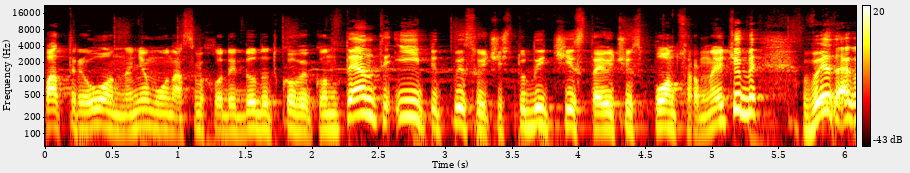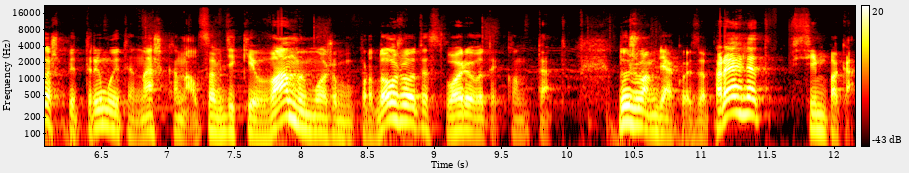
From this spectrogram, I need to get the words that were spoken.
Patreon. На ньому у нас виходить додатковий контент. І підписуючись туди чи стаючи спонсором на YouTube, ви також підтримуєте наш канал. Завдяки вам ми можемо продовжувати створювати контент. Дуже вам дякую за перегляд. Всім пока.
